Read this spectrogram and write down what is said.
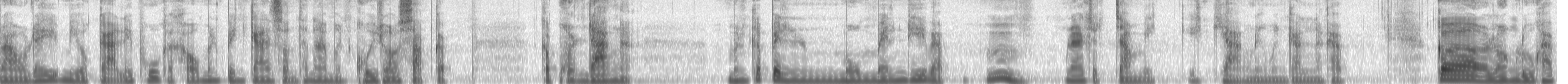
เราได้มีโอกาสได้พูดกับเขา มันเป็นการสนทนาเหมือนคุยโทรศัพท์กับกับคนดังอะ่ะ มันก็เป็นโมเมนต์ที่แบบ อืม น่าจดจำอีกอีกอย่างหนึ่งเหมือนกันนะครับ ก็ลองดูครับ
